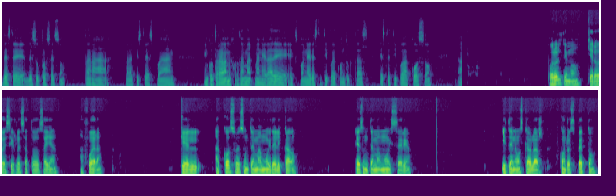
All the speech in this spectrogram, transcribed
de, este, de su proceso para, para que ustedes puedan encontrar la mejor manera de exponer este tipo de conductas, este tipo de acoso. Por último, quiero decirles a todos allá afuera que el acoso es un tema muy delicado, es un tema muy serio y tenemos que hablar con respeto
